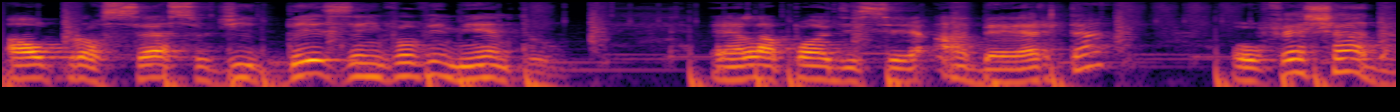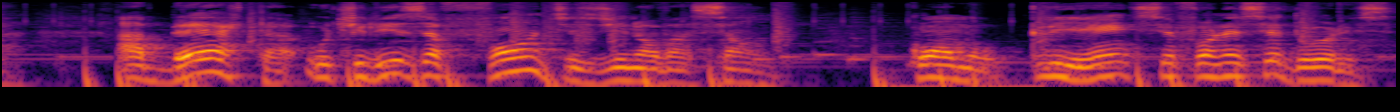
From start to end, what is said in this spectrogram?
ao processo de desenvolvimento. Ela pode ser aberta ou fechada. Aberta utiliza fontes de inovação como clientes e fornecedores.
